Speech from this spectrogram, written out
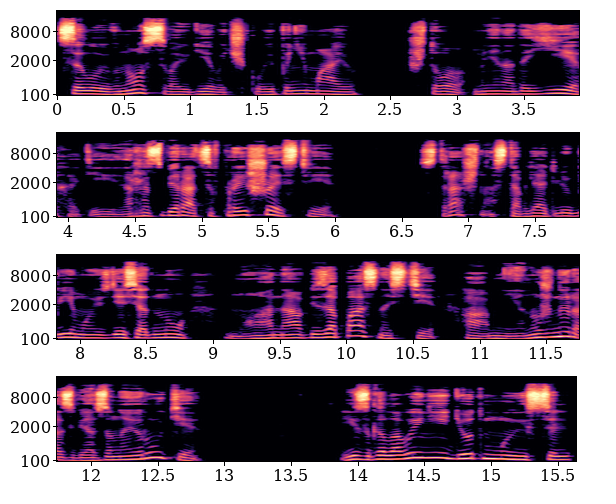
Целую в нос свою девочку и понимаю, что мне надо ехать и разбираться в происшествии. Страшно оставлять любимую здесь одну, но она в безопасности, а мне нужны развязанные руки. Из головы не идет мысль,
